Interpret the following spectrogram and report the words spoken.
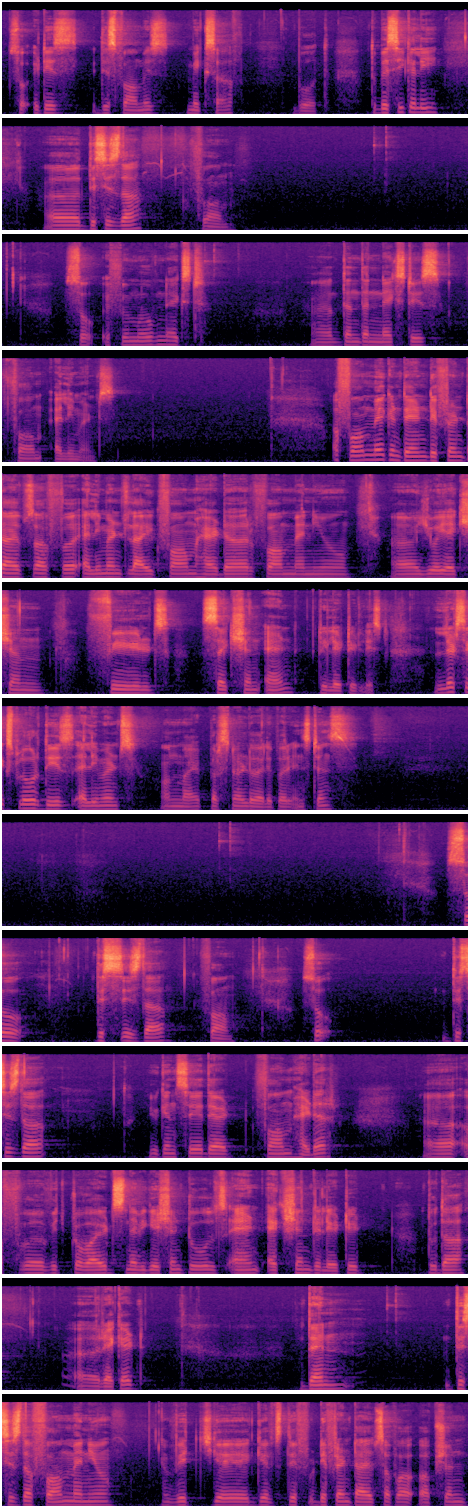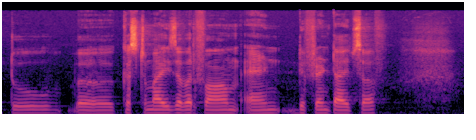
So it is this form is mix of both. So basically uh, this is the form. So if we move next uh, then the next is form elements a form may contain different types of uh, element like form header, form menu, uh, UI action, fields, section and related list. Let's explore these elements on my personal developer instance. So this is the form. So this is the you can say that form header of, uh, which provides navigation tools and action related to the uh, record then this is the form menu which gives dif different types of option to uh, customize our form and different types of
